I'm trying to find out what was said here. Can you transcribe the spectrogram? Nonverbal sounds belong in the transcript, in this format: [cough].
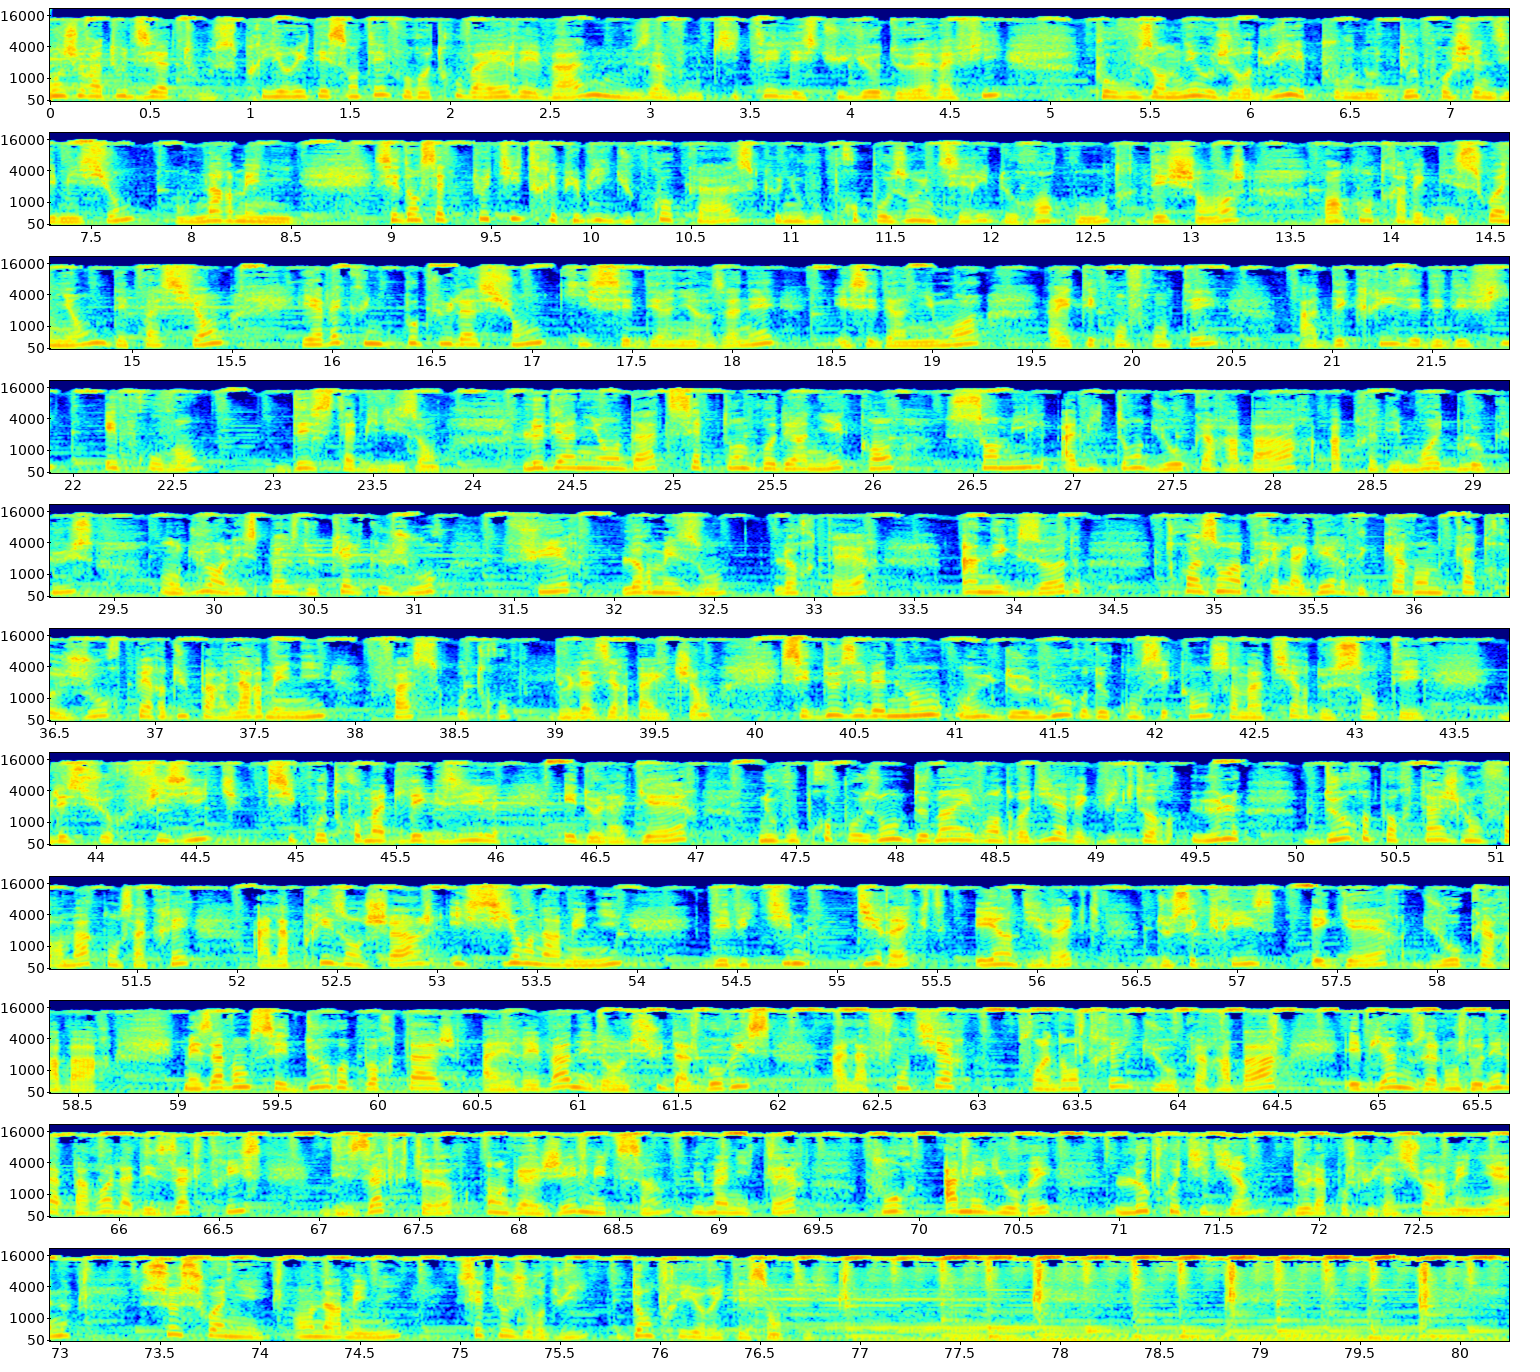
Bonjour à toutes et à tous. Priorité Santé vous retrouve à Erevan. Nous avons quitté les studios de RFI pour vous emmener aujourd'hui et pour nos deux prochaines émissions en Arménie. C'est dans cette petite république du Caucase que nous vous proposons une série de rencontres, d'échanges, rencontres avec des soignants, des patients et avec une population qui ces dernières années et ces derniers mois a été confrontée à des crises et des défis éprouvants déstabilisant. Le dernier en date, septembre dernier, quand 100 000 habitants du Haut-Karabakh, après des mois de blocus, ont dû en l'espace de quelques jours fuir leur maison, leur terre, un exode trois ans après la guerre des 44 jours perdus par l'Arménie face aux troupes de l'Azerbaïdjan. Ces deux événements ont eu de lourdes conséquences en matière de santé. Blessures physiques, psychotraumas de l'exil et de la guerre. Nous vous proposons demain et vendredi avec Victor Hull deux reportages long format consacrés à la prise en charge ici en Arménie des victimes directes et indirectes de ces crises et guerres du Haut-Karabakh. Mais avant ces deux reportages à Erevan et dans le à Goris, à la frontière, point d'entrée du Haut-Karabakh, eh bien, nous allons donner la parole à des actrices, des acteurs engagés, médecins, humanitaires, pour améliorer le quotidien de la population arménienne. Se soigner en Arménie, c'est aujourd'hui dans Priorité Santé.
